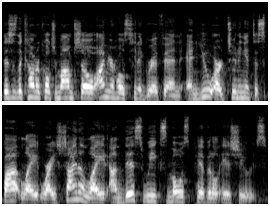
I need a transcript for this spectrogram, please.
This is the Counterculture Mom Show. I'm your host, Tina Griffin, and you are tuning into Spotlight, where I shine a light on this week's most pivotal issues.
